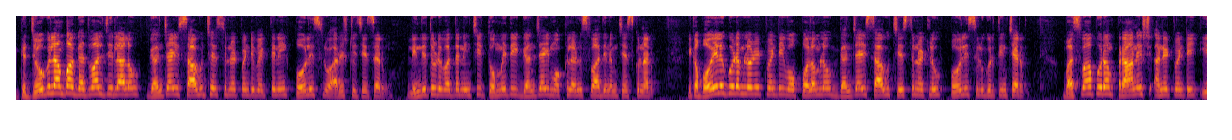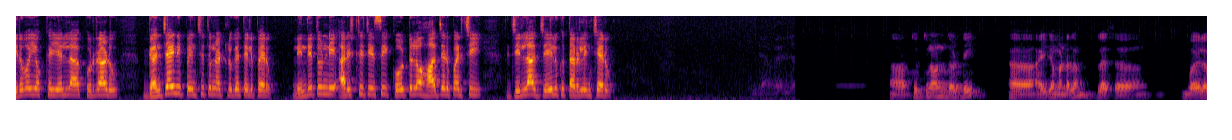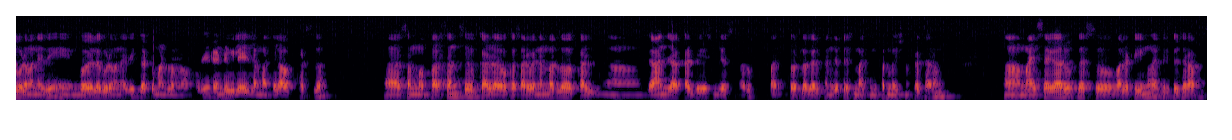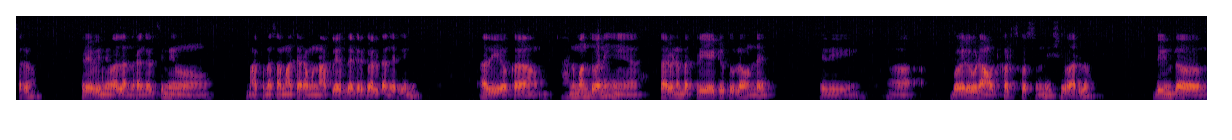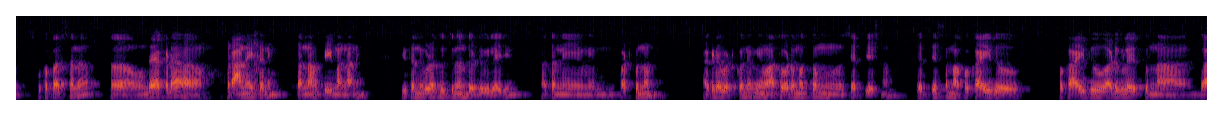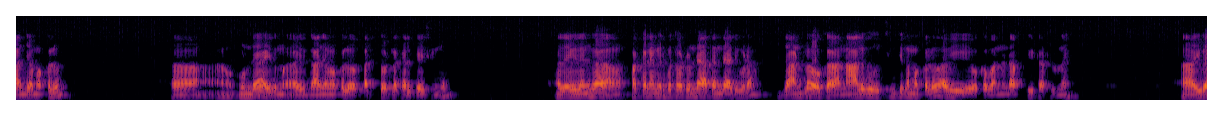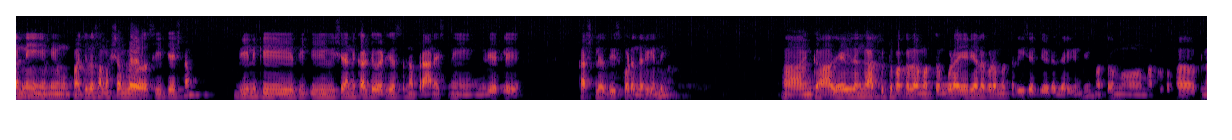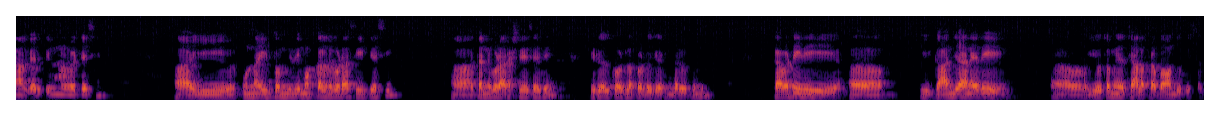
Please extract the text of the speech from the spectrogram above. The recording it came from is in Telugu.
ఇక జోగులాంబ గద్వాల్ జిల్లాలో గంజాయి సాగు చేస్తున్నటువంటి వ్యక్తిని పోలీసులు అరెస్టు చేశారు. నిందితుడి వద్ద నుంచి తొమ్మిది గంజాయి మొక్కలను స్వాధీనం చేసుకున్నారు. ఇక బోయలగూడెంలోనేటువంటి ఓ పొలంలో గంజాయి సాగు చేస్తున్నట్లు పోలీసులు గుర్తించారు. బస్వాపురం ప్రాణేష్ అనేటువంటి ఇరవై ఒక్క ఏళ్ళ కుర్రాడు గంజాయిని పెంచుతున్నట్లుగా తెలిపారు. నిందితుడిని అరెస్టు చేసి కోర్టులో హాజరుపరిచి జిల్లా జైలుకు తరలించారు. తుత్తులోని దొడ్డి ఐజ మండలం ప్లస్ బోయలగూడెం అనేది బోయలగూడెం అనేది గట్టు మండలంలో ఉంటుంది. రెండు విలేజ్ల మధ్యలో అవుట్కట్స్లో సమ్ పర్సన్స్ కల్ ఒక సర్వే నెంబర్లో కల్ గాంజా కల్టివేషన్ చేస్తున్నారు. పత్తి తోటలో కలిపి అని చెప్పేసి మాకు ఇన్ఫర్మేషన్ ప్రకారం. ఆ, మా ఎస్ఐ గారు ప్లస్ వాళ్ళ టీము అగ్రికల్చర్ ఆఫీసర్ రెవెన్యూ వాళ్ళందరం కలిసి మేము మాకున్న సమాచారం ఉన్న ఆ ప్లేస్ దగ్గరికి వెళ్ళడం జరిగింది. అది ఒక హనుమంతు అని సర్వే నెంబర్ త్రీ ఎయిటీ టూలో ఉండే. ఇది బోయలగూడెం అవుట్కట్స్కి వస్తుంది శివార్లో. దీంట్లో ఒక పర్సన్ ఉండే అక్కడ ప్రాణేష్ అని సన్ ఆఫ్ భీమన్ అని. ఇతన్ని కూడా తుచ్చినం దొడ్డి విలేజ్. అతన్ని మేము పట్టుకున్నాం. అక్కడే పట్టుకొని మేము ఆ తోట మొత్తం సెట్ చేసినాం. సెట్ చేస్తే మాకు ఒక ఐదు ఒక ఐదు అడుగులు ఎత్తున్న గాంజా మొక్కలు ఉండే. ఐదు ఐదు గాంజా మొక్కలు పత్తి తోటలో కలిపేసిండు. అదేవిధంగా పక్కనే మిరప తోట ఉండే అతందే అది కూడా. దాంట్లో ఒక నాలుగు చిన్న చిన్న మొక్కలు అవి ఒక వన్ అండ్ హాఫ్ ఫీట్ అట్లున్నాయి. ఇవన్నీ మేము పంచుల సమక్షంలో సీజ్ చేసినాం. దీనికి ఈ విషయాన్ని కల్టివేట్ చేస్తున్న ప్రాణేష్ని ఇమీడియట్లీ కస్టడీలో తీసుకోవడం జరిగింది. ఇంకా అదేవిధంగా ఆ చుట్టుపక్కల మొత్తం కూడా ఏరియాలో కూడా మొత్తం రీసెర్చ్ చేయడం జరిగింది. మొత్తం మాకు ఒక నాలుగైదు టీంలు పెట్టేసి ఈ ఉన్న ఈ తొమ్మిది మొక్కలను కూడా సీజ్ చేసి అతన్ని కూడా అరెస్ట్ చేసేసి ఈరోజు కోర్టులో ప్రొడ్యూస్ చేయడం జరుగుతుంది. కాబట్టి ఇది ఈ గాంజా అనేది యువత మీద చాలా ప్రభావం చూపిస్తుంది.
